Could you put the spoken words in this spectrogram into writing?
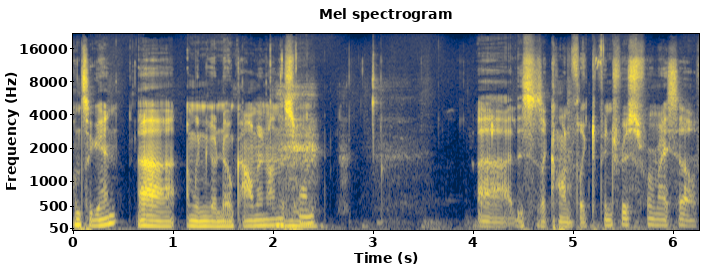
Once again, uh, I'm gonna go no comment on this one. Uh, this is a conflict of interest for myself.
